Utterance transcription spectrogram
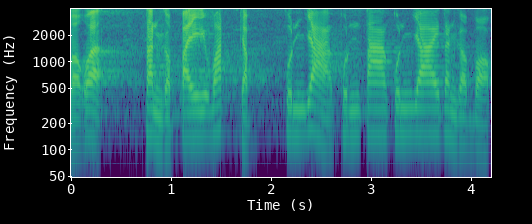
บอกว่าท่านก็ไปวัดกับคุณย่าคุณตาคุณยายท่านก็บอก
